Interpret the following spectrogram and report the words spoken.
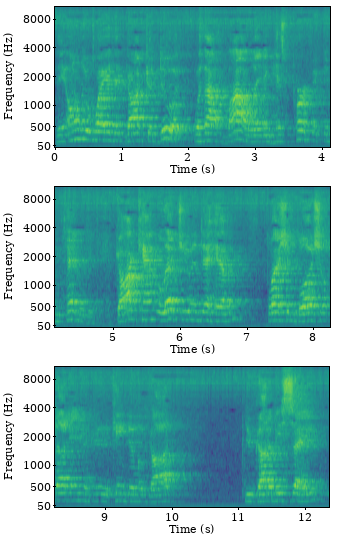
the only way that God could do it without violating his perfect integrity. God can't let you into heaven. Flesh and blood shall not enter into the kingdom of God. You've got to be saved.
